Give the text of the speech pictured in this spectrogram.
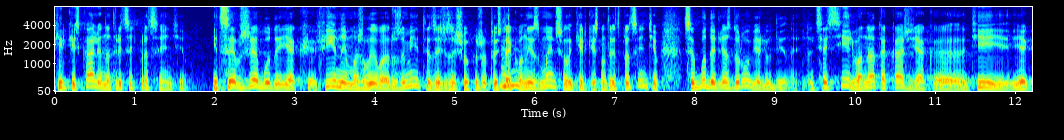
кількість калію на 30%. І це вже буде як фіни, можливо, розумієте, за, за що кажу? Тобто, як вони зменшили кількість на 30%, це буде для здоров'я людини. Ця сіль, вона така ж, як е, ті, як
